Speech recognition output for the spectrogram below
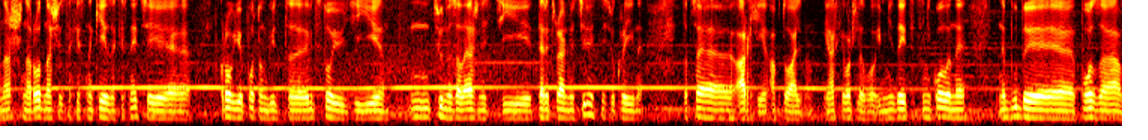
наш народ, наші захисники і захисниці е, кров'ю потом від, е, відстоюють її цю незалежність і територіальну цілісність України, то це архі актуально і архі важливо. І мені здається, це ніколи не, не буде поза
